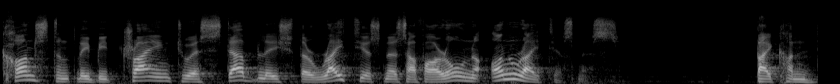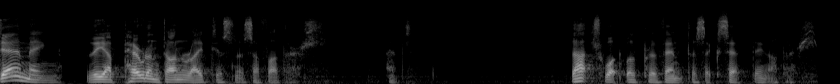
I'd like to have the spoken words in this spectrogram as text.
constantly be trying to establish the righteousness of our own unrighteousness by condemning the apparent unrighteousness of others. That's it. That's what will prevent us accepting others.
